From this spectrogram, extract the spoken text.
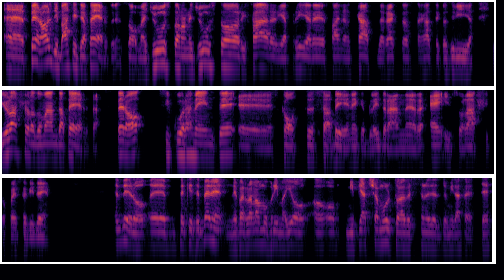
Eh, però il dibattito è aperto, insomma, è giusto, non è giusto rifare, riaprire Final Cut, Director's Cut e così via. Io lascio la domanda aperta, però sicuramente eh, Scott sa bene che Blade Runner è il suo lascito, questo è evidente. È vero, eh, perché sebbene ne parlavamo prima, io ho, ho, mi piaccia molto la versione del 2007,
